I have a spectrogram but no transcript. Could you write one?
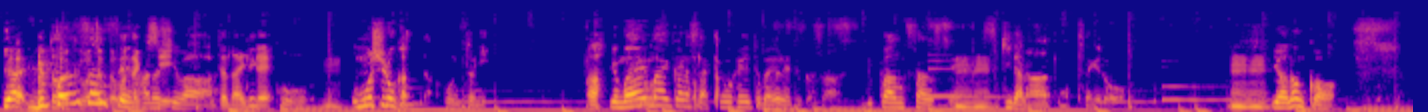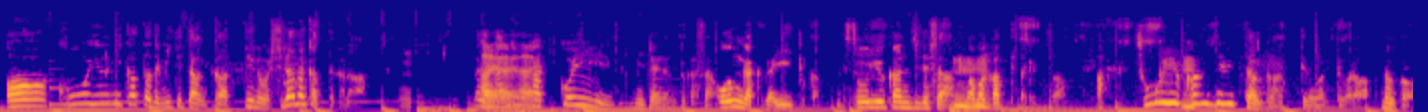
いや、ルパン三世の話はいただいて結構うん。面白かった、本当に。あいや、前々からさ、京平とかヨネとかさ、ルパン三うんうん世好きだなと思ってたけど、うんうんい。や、なんか、ああ、こういう見方で見てたんかっていうのを知らなかったから、なんかはいはいはい単純にかっこいいみたいなのとかさ、音楽がいいとか、そういう感じでさ、うんうんまあ分かってたけどさ、あ、そういう感じで見てたんかってのがあったから、なんか、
